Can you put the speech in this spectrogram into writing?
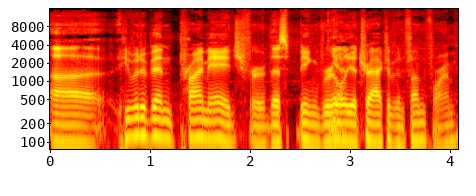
uh he would have been prime age for this being really Yeah. attractive and fun for him,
